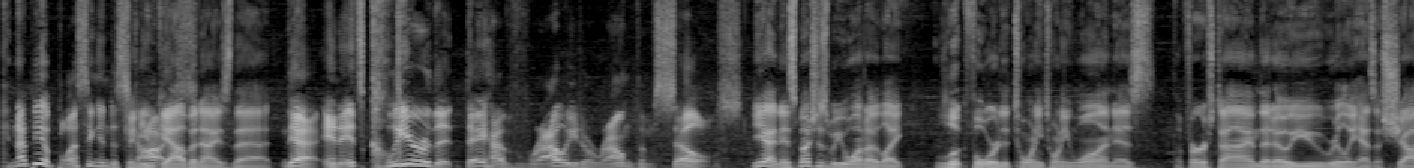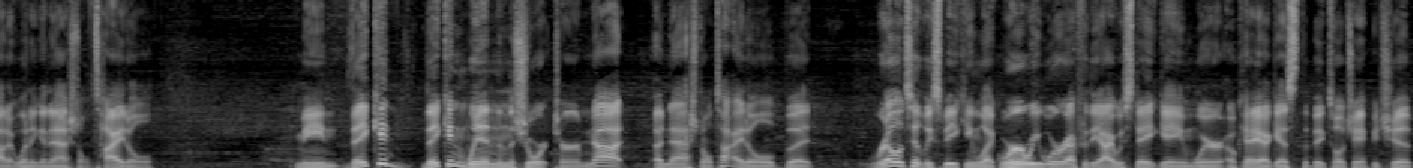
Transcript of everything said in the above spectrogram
can that be a blessing in disguise? Can you galvanize that? Yeah, and it's clear that they have rallied around themselves. Yeah, and as much as we want to like look forward to 2021 as the first time that OU really has a shot at winning a national title. I mean, they can they can win in the short term, not a national title, but relatively speaking, like where we were after the Iowa State game, where okay, I guess the Big 12 championship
